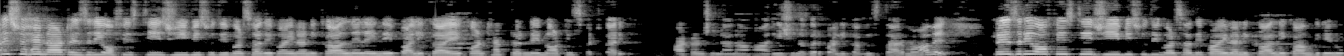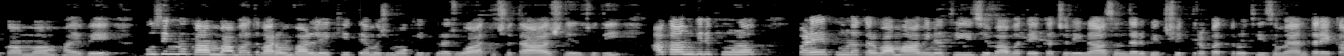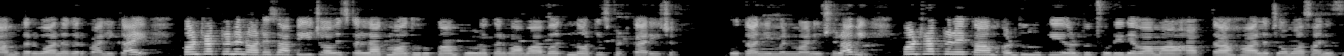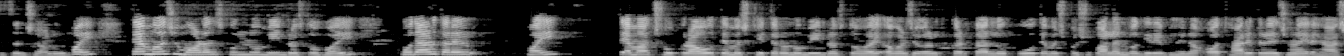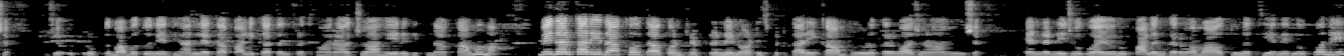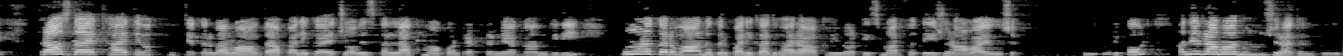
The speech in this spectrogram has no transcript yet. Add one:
હારી શહેરના treasury ઓફિસથી GB સુધી વરસાદી પાણીના નિકાલને લઈને પાલિકાએ કોન્ટ્રાક્ટરને નોટિસ ફટકારી. પાટણ જિલ્લાના હારીજ નગરપાલિકા વિસ્તારમાં આવેલ ટ્રેઝરી ઓફિસથી જીબી સુધી વરસાદી પાણીના નિકાલની કામગીરીનું કામમાં હાઈવે પુસિંગનું કામ બાબત વારંવાર લેખિત તેમજ મૌખિક રજૂઆત, છતાં આજ દિન સુધી આ કામગીરી પૂર્ણપણે પૂર્ણ કરવામાં આવી નથી. જે બાબતે કચેરીના સંદર્ભિત ક્ષેત્રપત્રોથી સમયાંતરે કામ કરવા નગરપાલિકાએ કોન્ટ્રાક્ટરને નોટિસ આપી ચોવીસ કલાકમાં અધૂરું કામ પૂર્ણ કરવા બાબત નોટિસ ફટકારી છે. પોતાની મનમાની ચલાવી કોન્ટ્રાક્ટરે કામ અડધું મૂકી અડધું છોડી દેવામાં આવતા હાલ ચોમાસાની સિઝન ચાલુ હોય તેમજ મોડર્ન સ્કૂલનો મેઇન રસ્તો હોય, ખોદાણ કરેલ હોય તેમાં છોકરાઓ તેમજ ખેતરોનો મેઇન રસ્તો હોય અવર જવર કરતા લોકો તેમજ પશુપાલન વગેરે ભયના ઓથારે તળે જણાઈ રહ્યા છે. જે ઉપરોક્ત બાબતોને ધ્યાન લેતા પાલિકા તંત્ર દ્વારા જાહેર હિતના કામોમાં બેદરકારી દાખવતા કોન્ટ્રાક્ટરને નોટિસ ફટકારી કામ પૂર્ણ કરવા જણાવ્યું છે. ટેન્ડરની જોગવાઈઓનું પાલન કરવામાં આવતું નથી અને લોકોને ત્રાસદાયક થાય તેવા કૃત્ય કરવામાં આવતા પાલિકાએ ચોવીસ કલાકમાં કોન્ટ્રાક્ટરને આ કામગીરી પૂર્ણ કરવા નગરપાલિકા દ્વારા આખરી નોટિસ મારફતે જણાવાયું છે. રિપોર્ટ અનિલ રામાનુજ રાધનપુર.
